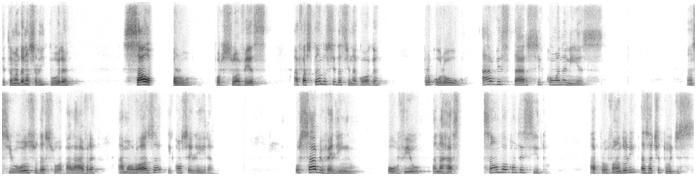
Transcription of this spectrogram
Retomando a nossa leitura. Saulo, por sua vez, afastando-se da sinagoga, procurou avistar-se com Ananias ansioso da sua palavra, amorosa e conselheira. O sábio velhinho ouviu a narração do acontecido, aprovando-lhe as atitudes.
